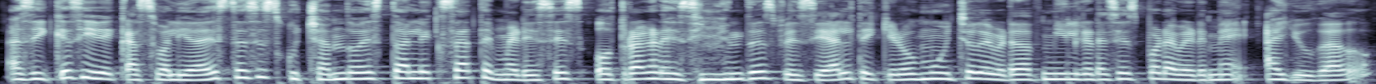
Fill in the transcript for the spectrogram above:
Así que si de casualidad estás escuchando esto, Alexa, te mereces otro agradecimiento especial. Te quiero mucho, de verdad, mil gracias por haberme ayudado.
